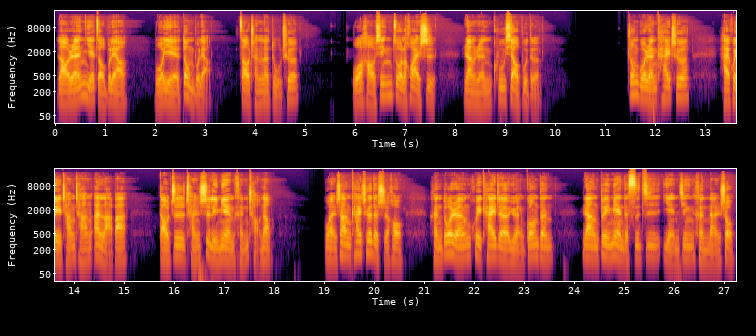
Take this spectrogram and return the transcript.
老人也走不了，我也动不了，造成了堵车。我好心做了坏事，让人哭笑不得。中国人开车还会常常按喇叭，导致城市里面很吵闹。晚上开车的时候，很多人会开着远光灯，让对面的司机眼睛很难受。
